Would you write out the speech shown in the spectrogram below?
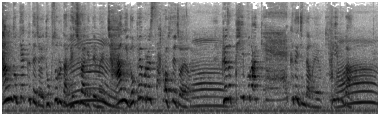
장도 깨끗해져요. 독소를 다 배출하기 음. 때문에 장이 노폐물을 싹 없애줘요. 아. 그래서 피부가 깨끗해진다고 해요. 피부가. 아.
